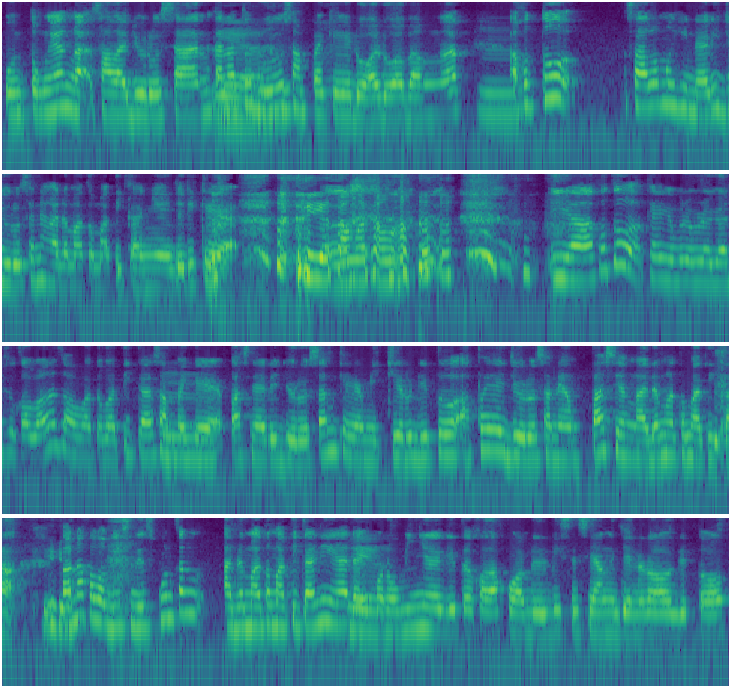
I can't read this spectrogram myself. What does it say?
Untungnya nggak salah jurusan karena Iya. tuh dulu sampai kayak doa-doa banget. Aku tuh selalu menghindari jurusan yang ada matematikanya. Jadi kayak Iya sama-sama. Iya, aku tuh kayak bener-bener gak suka banget sama matematika sampai kayak pas nyari jurusan kayak mikir gitu apa ya jurusan yang pas yang gak ada matematika. Karena kalau bisnis pun kan ada matematikanya ya, ada Iya. ekonominya gitu. Kalau aku ambil bisnis yang general gitu.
